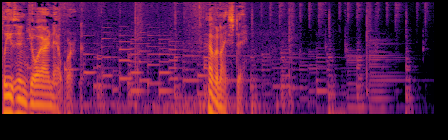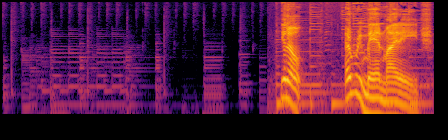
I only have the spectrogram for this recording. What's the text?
Please enjoy our network. Have a nice day. You know, every man my age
